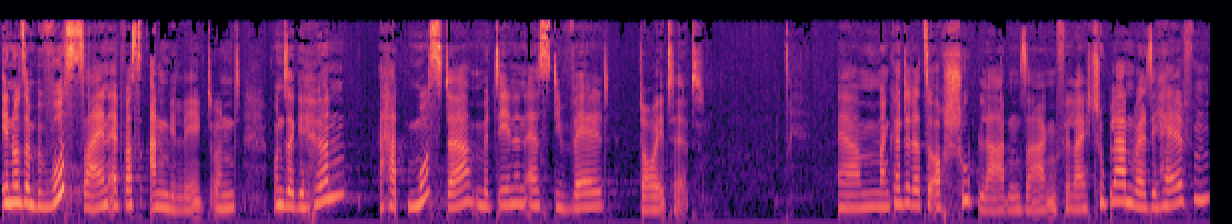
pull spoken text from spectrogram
in unserem Bewusstsein etwas angelegt. Und unser Gehirn hat Muster, mit denen es die Welt deutet. Ähm, man könnte dazu auch Schubladen sagen, vielleicht Schubladen, weil sie helfen,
